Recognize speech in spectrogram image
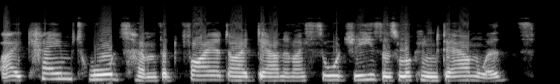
I came towards him, the fire died down, and I saw Jesus looking downwards.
